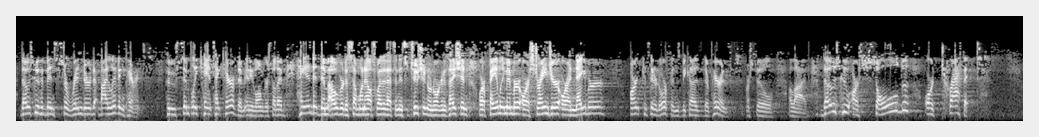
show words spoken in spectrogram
Those who have been surrendered by living parents who simply can't take care of them any longer. So they've handed them over to someone else, whether that's an institution or an organization or a family member or a stranger or a neighbor, aren't considered orphans because their parents are still alive. Those who are sold or trafficked,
